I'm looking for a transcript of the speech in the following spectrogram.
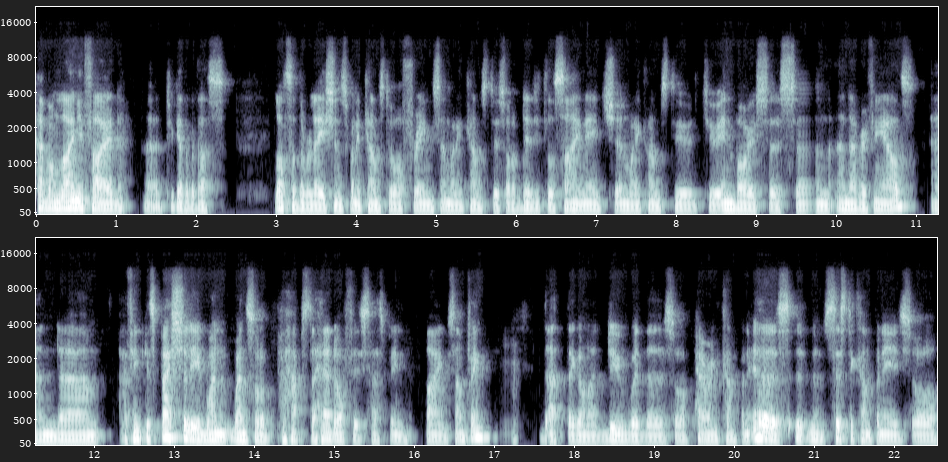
have onlineified uh, together with us lots of the relations when it comes to offerings and when it comes to sort of digital signage and when it comes to to invoices and, and everything else. And um, I think especially when when sort of perhaps the head office has been buying something, that they're going to do with the sort of parent company, uh, uh sister companies, or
